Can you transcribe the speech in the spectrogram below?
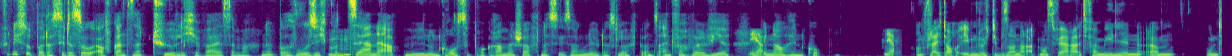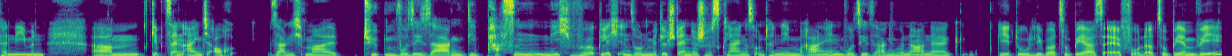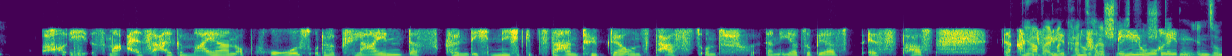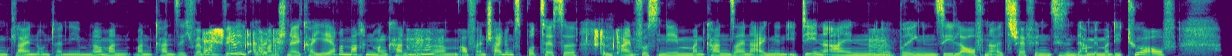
Finde ich super, dass Sie das so auf ganz natürliche Weise machen, ne? wo sich mhm. Konzerne mhm. abmühen und große Programme schaffen, dass sie sagen, nö, das läuft bei uns einfach, weil wir ja. genau hingucken. Ja. Und vielleicht auch eben durch die besondere Atmosphäre als Familienunternehmen. Ähm, ähm, Gibt es denn eigentlich auch, sage ich mal, Typen, wo Sie sagen, die passen nicht wirklich in so ein mittelständisches kleines Unternehmen rein, wo Sie sagen würden, Anne, geh du lieber zu BASF oder zu BMW? ach, ich ist mal verallgemeinern, ob groß oder klein, das könnte ich nicht. Gibt es da einen Typ, der uns passt und dann eher zu BASF passt? Da kann ja, ich weil man kann nur sich von Delo reden in so einem kleinen Unternehmen. Ne? Man, man kann sich, wenn das man stimmt, will, kann man schnell Karriere machen. Man kann mhm. ähm, auf Entscheidungsprozesse stimmt. Einfluss nehmen. Man kann seine eigenen Ideen einbringen. Mhm. Sie laufen als Chefin, sie sind, haben immer die Tür auf,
